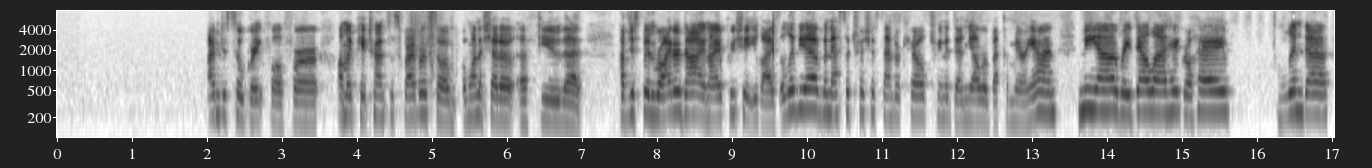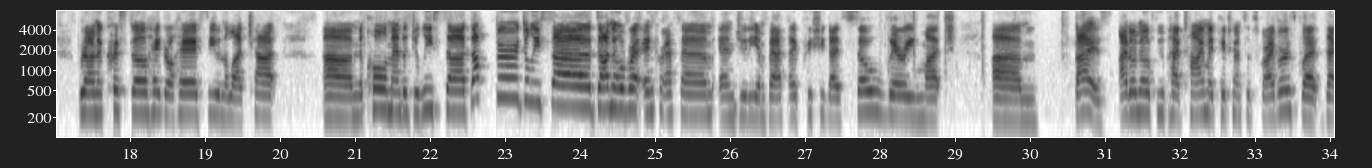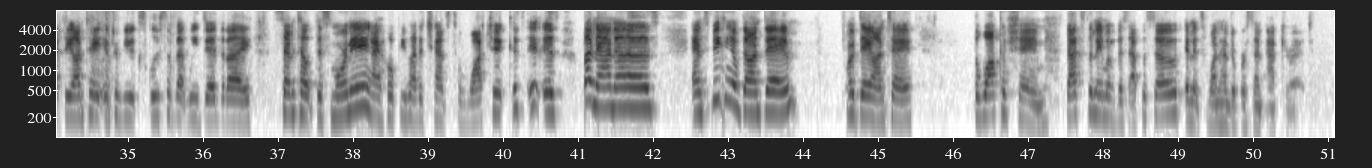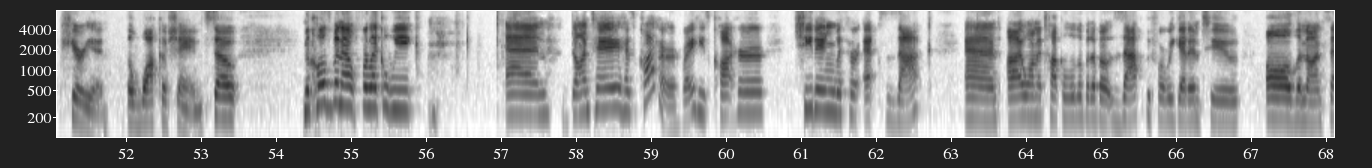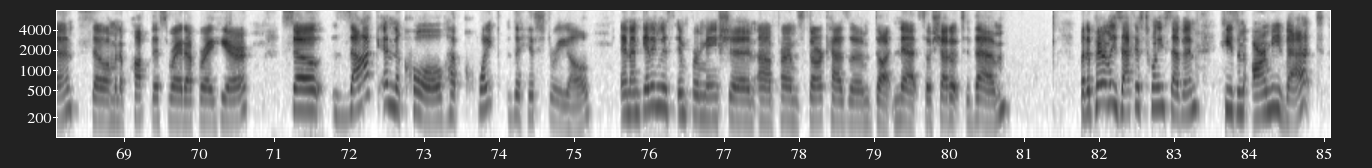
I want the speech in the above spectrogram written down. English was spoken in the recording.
I'm just so grateful for all my Patreon subscribers. So I want to shout out a few that have just been ride or die, and I appreciate you guys. Olivia, Vanessa, Trisha, Sandra, Carol, Trina, Danielle, Rebecca, Marianne, Nia, Raydella, hey girl, hey, Linda, Brianna, Crystal, hey girl, hey, see you in the live chat. Um, Nicole, Amanda, Jaleesa, Dr. Jaleesa, Donna over at Anchor FM, and Judy and Beth. I appreciate you guys so very much. Um, guys, I don't know if you've had time, my Patreon subscribers, but that Deontay interview exclusive that we did that I sent out this morning, I hope you had a chance to watch it because it is bananas. And speaking of Dante or Deontay, the Walk of Shame. That's the name of this episode, and it's 100% accurate. Period. The Walk of Shame. So Nicole's been out for like a week, and Dante has caught her, right? He's caught her cheating with her ex, Zach. And I want to talk a little bit about Zach before we get into all the nonsense. So I'm going to pop this right up right here. So Zach and Nicole have quite the history, y'all. And I'm getting this information uh, from starcasm.net. So shout out to them. But apparently, Zach is 27. He's an Army vet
